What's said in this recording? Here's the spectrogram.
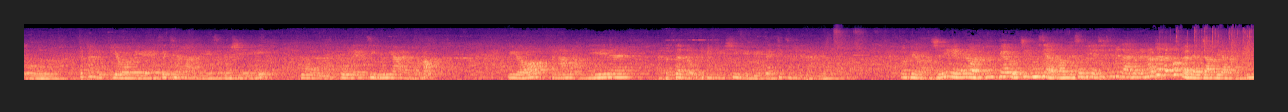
ဟိုတစ်ခါလူပျော်နေတယ်စိတ်ချမ်းသာနေတယ်ဆိုလို့ရှိရင် ကိုကိုလည်းကြည်လို့ရတယ်ပေါ့နော်ပြီးတော့အနားမှာအမြဲတမ်းအသက်သက်တော့အတူတူရှိနေပြီးတဲ့ချစ်ချင်းမြတ်တာလေးပေါ့ဟုတ်ကဲ့ပါရှင်အဲ့တော့ဒီကဲကိုကြည့်လို့စရာကောင်းတယ်ဆိုပြီးချစ်ချင်းတက်တာတွေနောက်တစ်ခုပဲလည်းကြားပြရစီ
